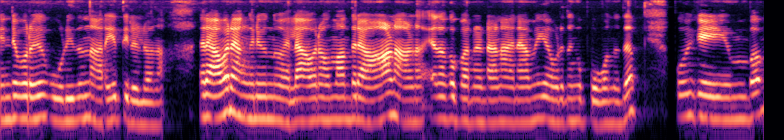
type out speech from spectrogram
നിന്റെ പുറകെ കൂടിയതെന്ന് അറിയത്തില്ലല്ലോ എന്നാൽ അന്നേരം അവൻ അങ്ങനെയൊന്നുമല്ല അവൻ ഒന്നാന്തര ആളാണ് എന്നൊക്കെ പറഞ്ഞിട്ടാണ് അനാമിക അവിടെ നിന്ന് പോകുന്നത്. പോയി കഴിയുമ്പം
